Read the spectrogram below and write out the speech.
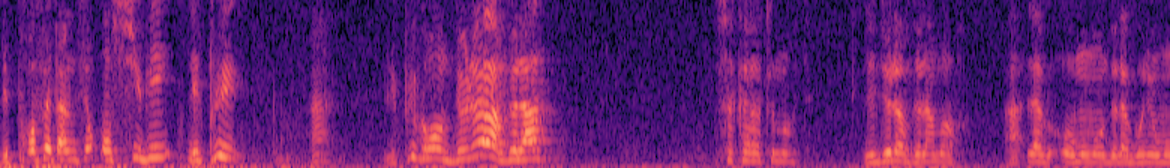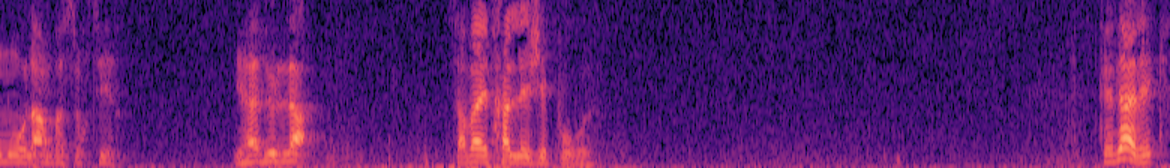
les prophètes ont subi les plus, hein, les plus grandes douleurs de la sakarat les douleurs de la mort. Hein, au moment de l'agonie, au moment où l'âme va sortir. Et là, ça va être allégé pour eux. كذلك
